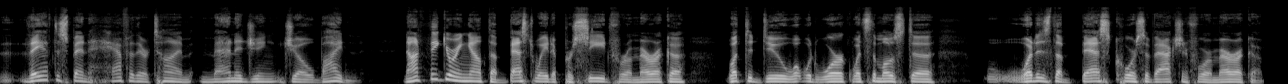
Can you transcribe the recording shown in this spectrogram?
they have to spend half of their time managing Joe Biden, not figuring out the best way to proceed for America what to do, what would work, what's the most, uh, what is the best course of action for America.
